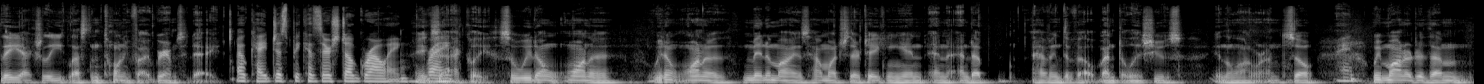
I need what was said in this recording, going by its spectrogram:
they actually eat less than 25 grams a day. Okay, just because they're still growing, exactly. Right? So we don't want to we don't want to minimize how much they're taking in and end up having developmental issues in the long run. So right. we monitor them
